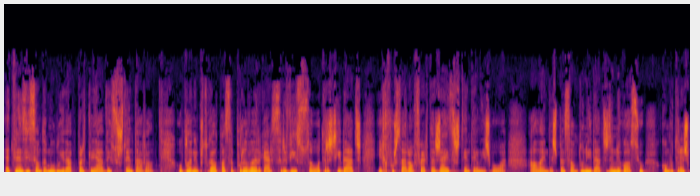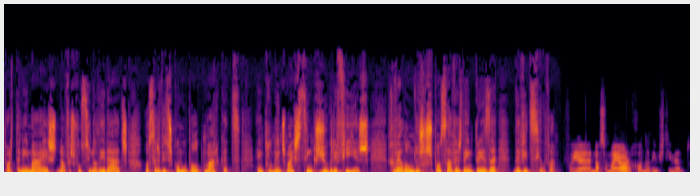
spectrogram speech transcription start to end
a transição da mobilidade partilhada e sustentável. O plano em Portugal passa por alargar serviços a outras cidades e reforçar a oferta já existente em Lisboa, além da expansão de unidades de negócio como o transporte de animais, novas funcionalidades ou serviços como o Bolt Market, em pelo menos mais cinco geografias, revela um dos responsáveis da empresa, David Silva. Foi a nossa maior ronda de investimento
